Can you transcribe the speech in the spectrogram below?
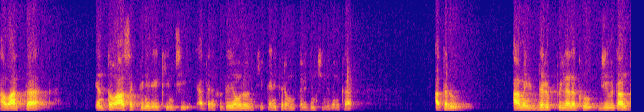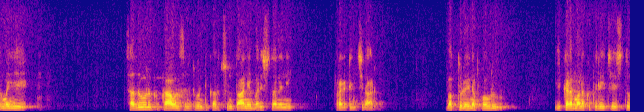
ఆ వార్త ఎంతో ఆసక్తిని రేఖించి అతని హృదయంలోనికి కనికరం కలిగించింది కనుక అతడు ఆమె ఇద్దరు పిల్లలకు జీవితాంతమయ్యే చదువులకు కావలసినటువంటి ఖర్చును తానే భరిస్తానని ప్రకటించినాడు. భక్తుడైన పౌరు ఇక్కడ మనకు తెలియచేస్తూ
